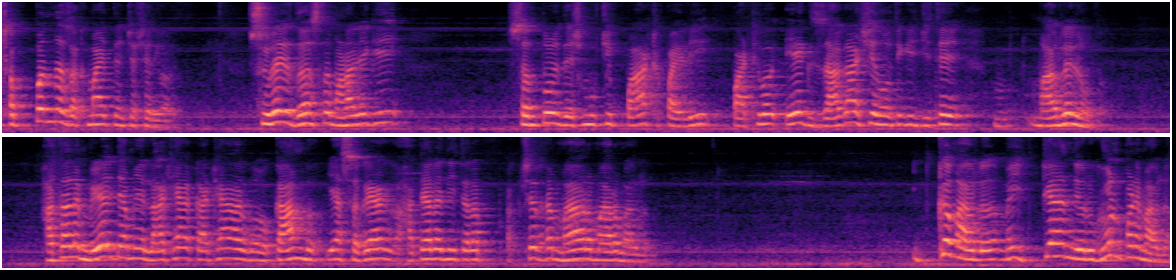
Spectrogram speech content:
छप्पन्न जखमा आहेत त्यांच्या शरीरावर. सुरेश धस्त म्हणाले की संतोष देशमुखची पाठ पाहिली पाठीवर एक जागा अशी नव्हती की जिथे मारलेलं नव्हतं. हाताला मिळेल त्यामुळे लाठ्या काठ्या कांब या सगळ्या हात्यालानी त्याला अक्षरशः मार मार मारलं. इतकं मारलं म्हणजे इतक्या निर्घृणपणे मारलं.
